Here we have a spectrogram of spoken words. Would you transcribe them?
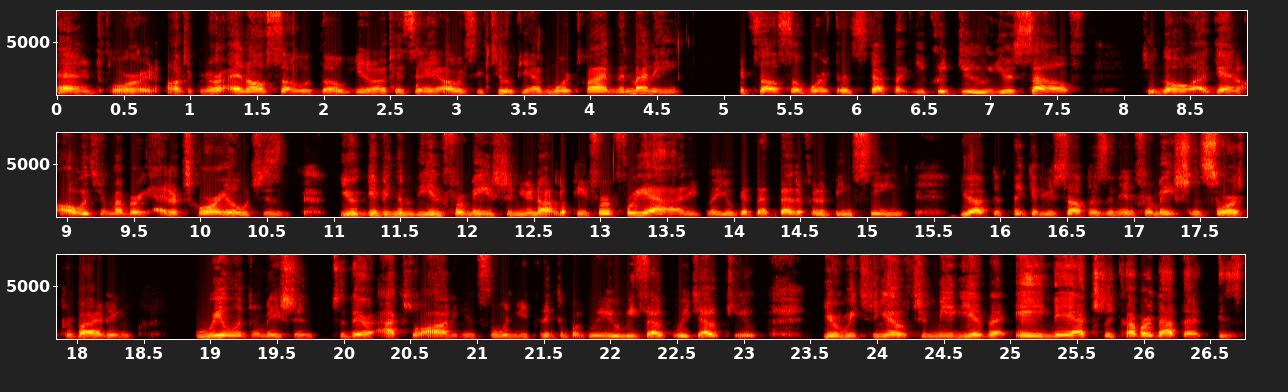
and or an entrepreneur. And also, though, you know, like I say, I always say too, if you have more time than money, it's also worth the stuff that you could do yourself to go again always remembering editorial which is you're giving them the information. You're not looking for a free ad even though you'll get that benefit of being seen. You have to think of yourself as an information source providing real information to their actual audience. So when you think about who you reach out, reach out to you're reaching out to media that a may actually cover that that is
